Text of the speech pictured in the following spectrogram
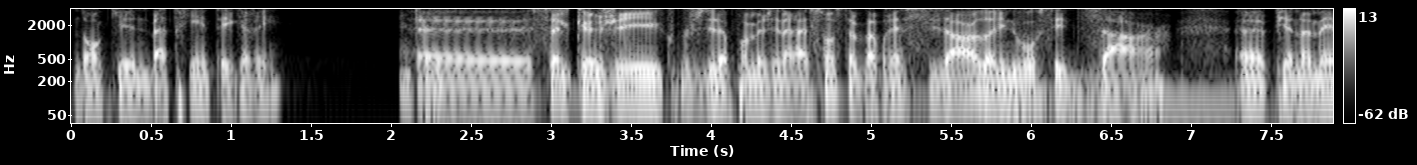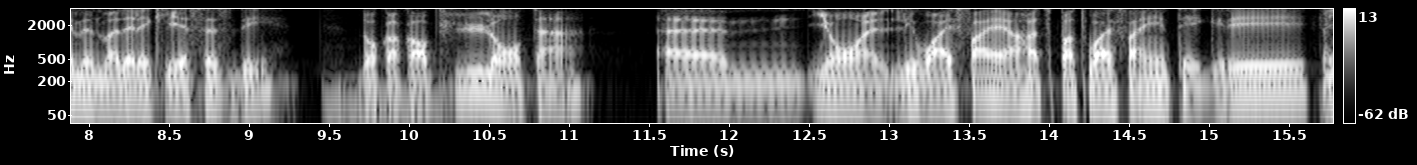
Donc, il y a une batterie intégrée. Euh, celle que j'ai, comme je dis, la première génération, c'est à peu près 6 heures. Dans les nouveaux, c'est 10 heures. Euh, puis il y en a même un modèle avec les SSD. Donc encore plus longtemps. ils ont les Wi-Fi, un hotspot Wi-Fi intégré. Mais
